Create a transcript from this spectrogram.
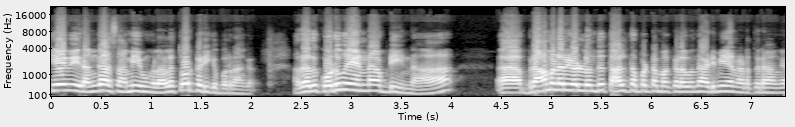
K V Rangaswami இவங்களால தோற்கடிக்கப்படுறாங்க. அதாவது கொடுமை என்ன அப்படின்னா பிராமணர்கள் வந்து தாழ்த்தப்பட்ட மக்களை வந்து அடிமையாக நடத்துகிறாங்க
